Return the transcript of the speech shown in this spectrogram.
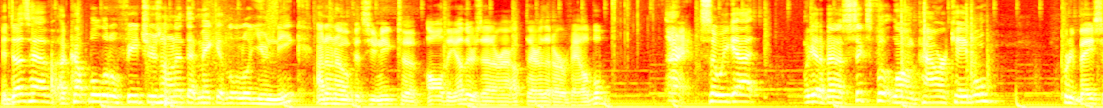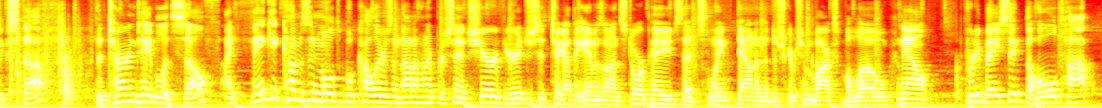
It does have a couple little features on it that make it a little unique. I don't know if it's unique to all the others that are out there that are available. All right, so we got we got about a six foot long power cable, pretty basic stuff. The turntable itself, I think it comes in multiple colors. I'm not 100% sure. If you're interested, check out the Amazon store page that's linked down in the description box below. Now, pretty basic, the whole top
